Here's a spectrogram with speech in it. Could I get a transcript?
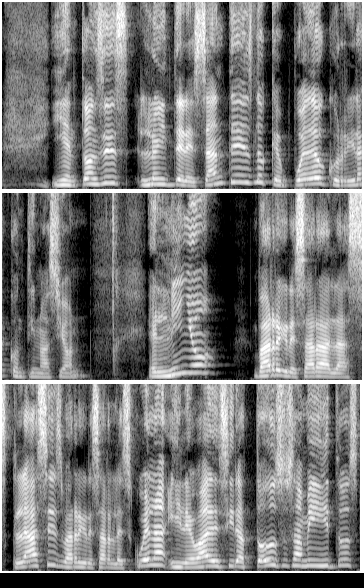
y entonces lo interesante es lo que puede ocurrir a continuación. El niño va a regresar a las clases, va a regresar a la escuela y le va a decir a todos sus amiguitos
